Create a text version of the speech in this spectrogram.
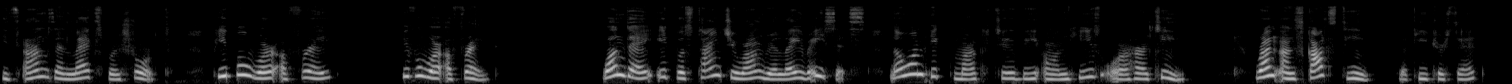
his arms and legs were short. People were afraid. People were afraid. One day it was time to run relay races. No one picked Mark to be on his or her team. Run on Scott's team, the teacher said.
